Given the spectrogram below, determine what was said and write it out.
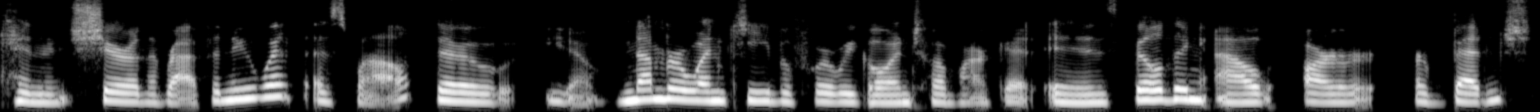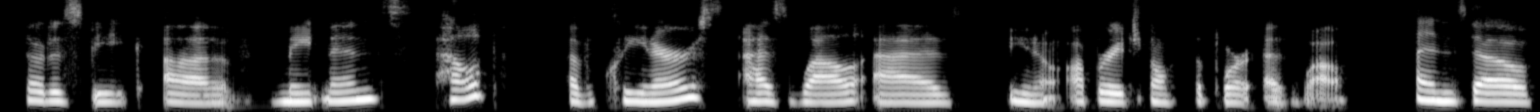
can share the revenue with as well. So, you know, number one key before we go into a market is building out our our bench, so to speak, of maintenance help, of cleaners, as well as, you know, operational support as well. And so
